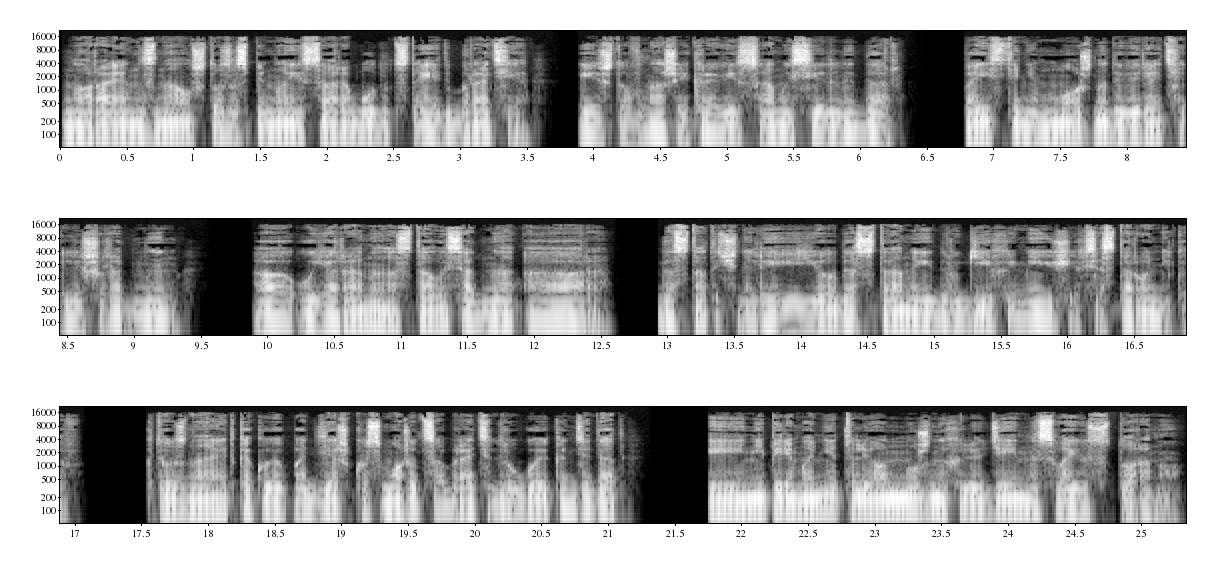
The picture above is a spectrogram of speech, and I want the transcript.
Но Райан знал, что за спиной Исара будут стоять братья, и что в нашей крови самый сильный дар. Поистине можно доверять лишь родным. А у Ярана осталась одна Аара. Достаточно ли ее до стана и других имеющихся сторонников? Кто знает, какую поддержку сможет собрать другой кандидат, и не переманит ли он нужных людей на свою сторону?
